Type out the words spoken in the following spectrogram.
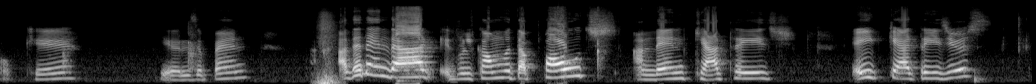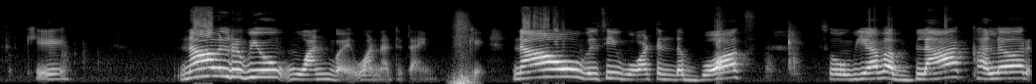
Okay, here is a pen. Other than that, it will come with a pouch and then cartridge, 8 cartridges. Okay. Now we'll review one by one at a time. Okay. Now we'll see what in the box. So we have a black color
